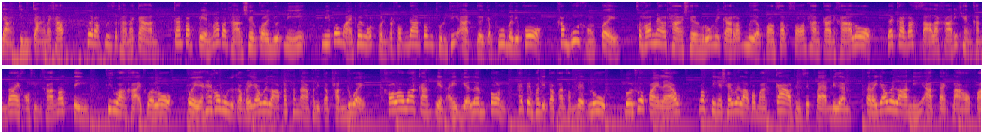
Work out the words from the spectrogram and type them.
อย่างจริงจังนะครับ พื่อรับมือสถานการณ์ การปรับเปลี่ยนมาตรฐานเชิงกลยุทธ์นี้ มีเป้าหมายเพื่อลดผลกระทบด้านต้นทุนที่อาจเกิดกับผู้บริโภค คำพูดของเปยสะท้อนแนวทางเชิงรุกในการรับมือกับความซับซ้อนทางการค้าโลก และการรักษาราคาที่แข่งขันได้ของสินค้านอตติง ที่วางขายทั่วโลก เปยยังให้ข้อมูลเกี่ยวกับระยะเวลาพัฒนาผลิตภัณฑ์ด้วย เขาเล่าว่าการเปลี่ยนไอเดียเริ่มต้น ให้เป็นผลิตภัณฑ์สำเร็จรูป โดยทั่วไปแล้วนอตติงจะใช้เวลาประมาณ 9-18 เดือน แต่ระยะเวลานี้อาจแตกต่างออกไป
